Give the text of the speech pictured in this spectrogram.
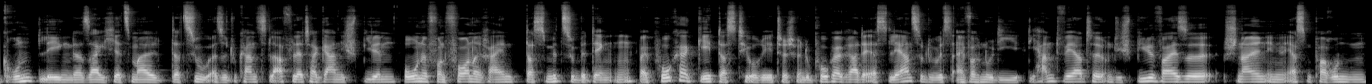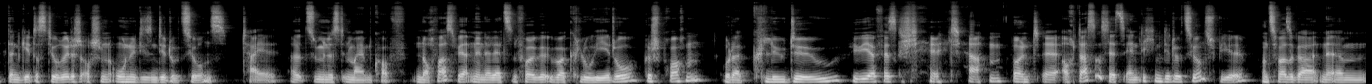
grundlegender, sage ich jetzt mal, dazu. Also du kannst Love Letter gar nicht spielen, ohne von vornherein das mitzubedenken. Bei Poker geht das theoretisch. Wenn du Poker gerade erst lernst und du willst einfach nur die, die Handwerte und die Spielweise schnallen in den ersten paar Runden, dann geht das theoretisch auch schon ohne diesen Deduktionsteil. Also zumindest in meinem Kopf. Noch was? Wir hatten in der letzten Folge über Cluedo gesprochen oder Cluedo, wie wir ja festgestellt haben. Und äh, auch das ist letztendlich ein Deduktionsspiel. Und zwar sogar ne, ähm,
